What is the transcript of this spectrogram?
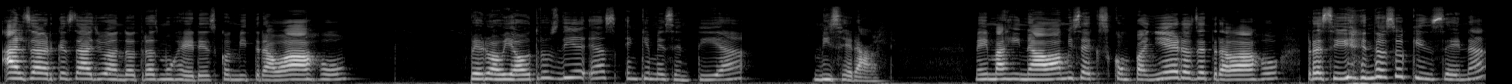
al saber que estaba ayudando a otras mujeres con mi trabajo, pero había otros días en que me sentía miserable. Me imaginaba a mis ex compañeros de trabajo recibiendo su quincena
